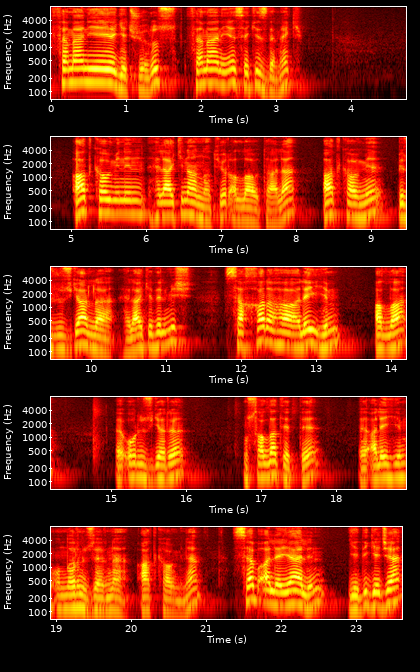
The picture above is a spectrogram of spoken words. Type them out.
Femaniye'ye geçiyoruz. Femaniye sekiz demek. Ad kavminin helakini anlatıyor Allahu Teala. Ad kavmi bir rüzgarla helak edilmiş. Sahharaha aleyhim Allah e, o rüzgarı musallat etti. E, aleyhim onların üzerine Ad kavmine. Seb aleyalin yedi gece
